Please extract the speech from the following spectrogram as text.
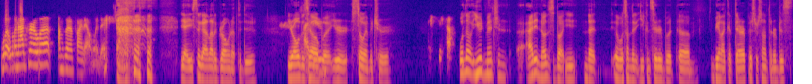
What when I grow up, I'm going to find out one day. yeah, you still got a lot of growing up to do. You're old as I hell, do. but you're so immature. yeah. Well, no, you had mentioned I didn't know this about you that it was something that you considered, but um, being like a therapist or something, or just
